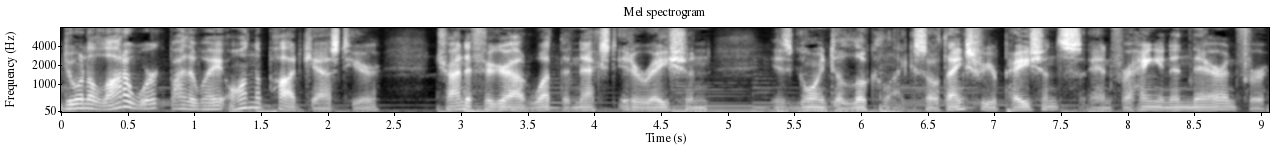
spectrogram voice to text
Doing a lot of work, by the way, on the podcast here, trying to figure out what the next iteration is going to look like. So thanks for your patience and for hanging in there and for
